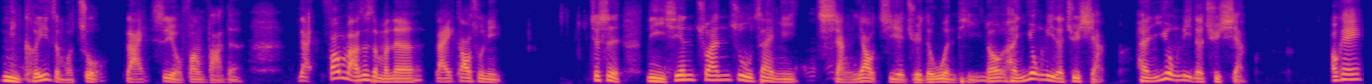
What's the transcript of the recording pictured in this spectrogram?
你可以怎么做？来是有方法的。来，方法是什么呢？来告诉你，就是你先专注在你想要解决的问题，然后很用力的去想，很用力的去想。OK，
